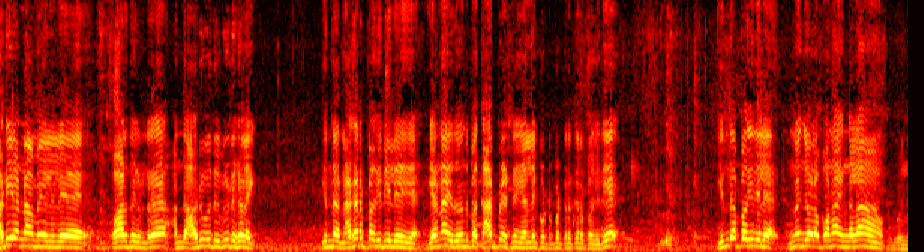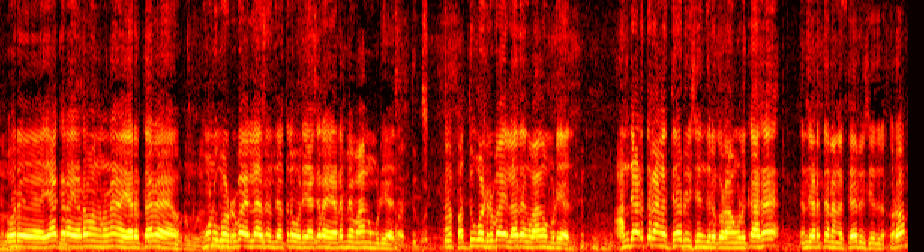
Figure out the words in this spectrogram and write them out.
அடியண்ணாமையிலே வாழ்ந்துகின்ற அந்த அறுபது வீடுகளை இந்த நகரப்பகுதியிலேயே ஏன்னா இது வந்து இப்போ கார்ப்பரேஷன் எல்லைக்குட்பட்டிருக்கிற பகுதி இந்த பகுதியில் இன்னும் சொல்ல போனால் இங்கெல்லாம் ஒரு ஏக்கரா இடம் வாங்கணும்னா ஏறத்தாழ மூணு கோடி ரூபாய் இல்லாத இந்த இடத்துல ஒரு ஏக்கரா இடமே வாங்க முடியாது. பத்து கோடி. ரூபாய் இல்லாத அங்கே வாங்க முடியாது. அந்த இடத்த நாங்கள் தேர்வு செஞ்சுருக்கிறோம் அவங்களுக்காக. இந்த இடத்த நாங்கள் தேர்வு செய்திருக்கிறோம்.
